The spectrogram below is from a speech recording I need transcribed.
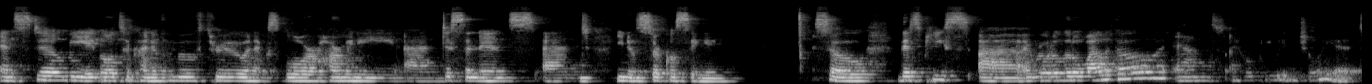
and still be able to kind of move through and explore harmony and dissonance and, you know, circle singing. So this piece uh, I wrote a little while ago, and I hope you enjoy it.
